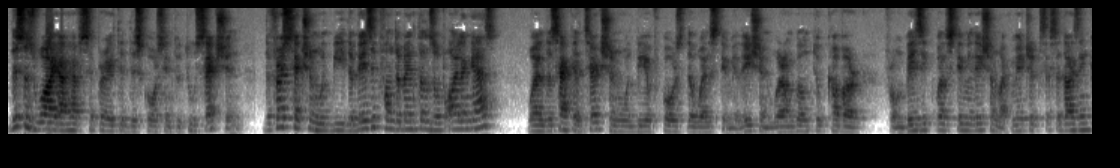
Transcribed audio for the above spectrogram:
This is why I have separated this course into two sections. The first section would be the basic fundamentals of oil and gas, while the second section will be of course the well stimulation, where I'm going to cover from basic well stimulation like matrix acidizing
